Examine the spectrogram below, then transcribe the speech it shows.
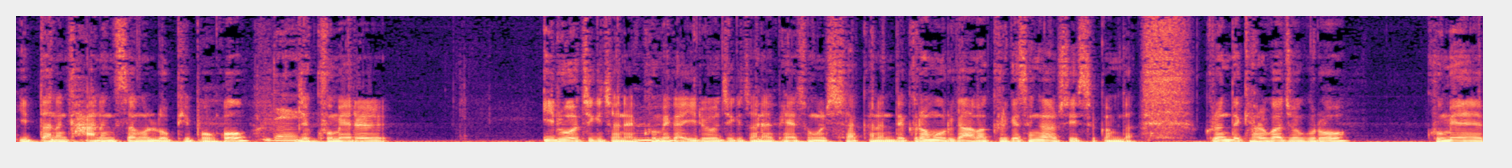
있다는 가능성을 높이 보고 네. 이제 구매를 이루어지기 전에 음. 구매가 이루어지기 전에 배송을 시작하는데 그럼 우리가 아마 그렇게 생각할 수 있을 겁니다. 그런데 결과적으로 구매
